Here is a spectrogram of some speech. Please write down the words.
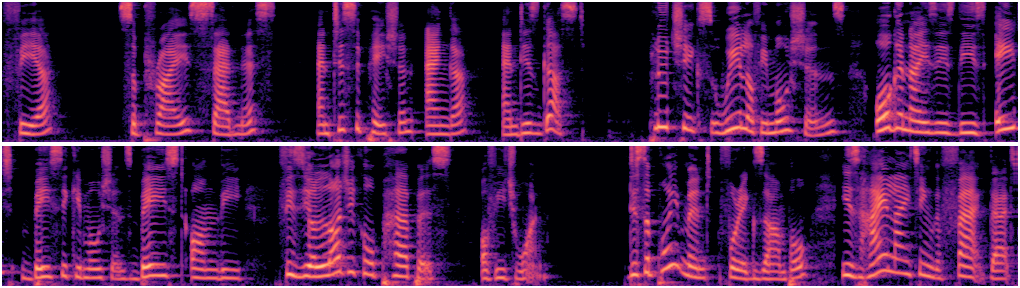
fear, surprise, sadness, anticipation, anger, and disgust. Plutchik's Wheel of Emotions organizes these eight basic emotions based on the physiological purpose of each one. Disappointment, for example, is highlighting the fact that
